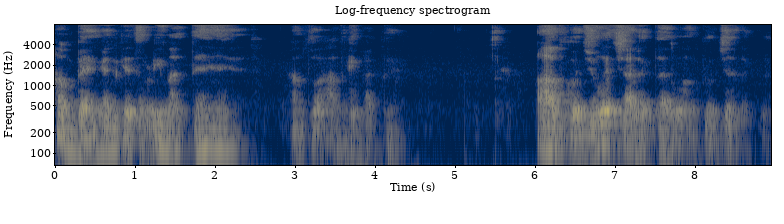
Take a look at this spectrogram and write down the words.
हम बैंगन के थोड़ी भक्त हैं, हम तो आपके भक्त हैं। आपको जो अच्छा लगता है, वो हमको अच्छा लगता है।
